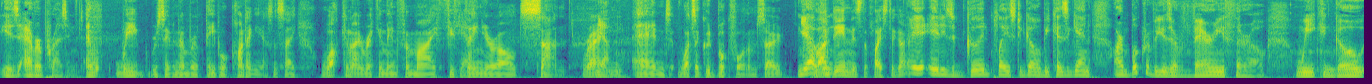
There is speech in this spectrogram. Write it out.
is ever present. And we receive a number of people contacting us and say, "What can I recommend for my 15-year-old son?" Right. Yeah. And what's a good book for them? So, Yeah, plugged in is the place to go. It, it is a good place to go because, again, our book reviews are very thorough. We can go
